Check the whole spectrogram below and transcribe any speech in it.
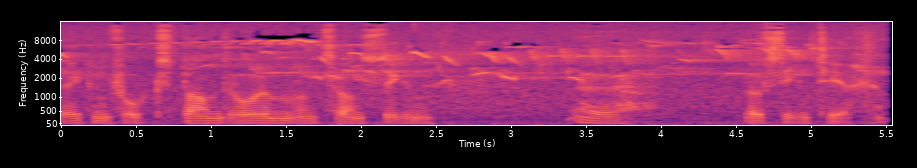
wegen Fuchsbandwurm und sonstigen äh, lustigen Tierchen.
